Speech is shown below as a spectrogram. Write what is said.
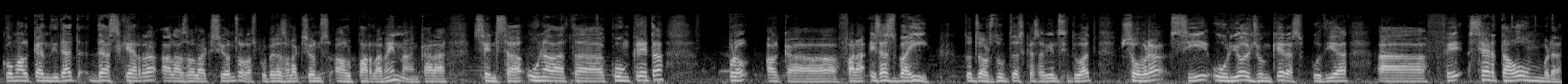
com el candidat d'Esquerra a les eleccions, a les properes eleccions al Parlament, encara sense una data concreta, però el que farà és esvair tots els dubtes que s'havien situat sobre si Oriol Junqueras podia eh, fer certa ombra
